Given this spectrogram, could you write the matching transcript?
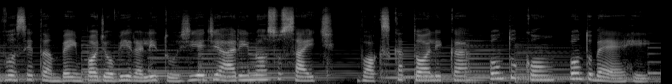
Você também pode ouvir a liturgia diária em nosso site voxcatólica.com.br.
